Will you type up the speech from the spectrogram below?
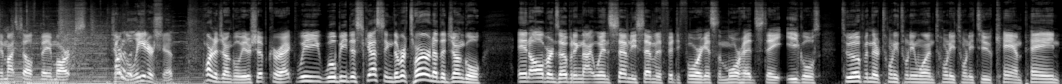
and myself, Bay Marks. Jungle the, leadership. Part of Jungle leadership, correct. We will be discussing the return of the Jungle in Auburn's opening night win 77 54 against the Morehead State Eagles to open their 2021 2022 campaign.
